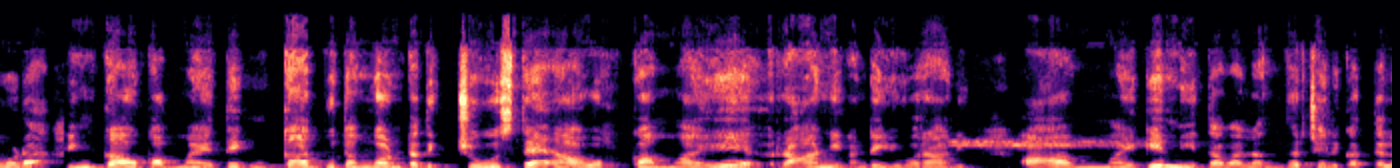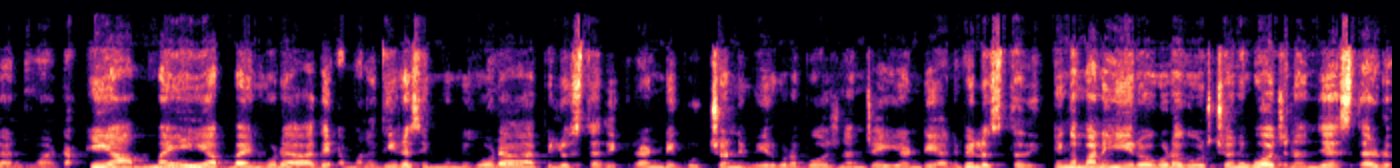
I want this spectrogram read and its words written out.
కూడా ఇంకా ఒక అమ్మాయి అయితే ఇంకా అద్భుతంగా ఉంటది. చూస్తే ఆ ఒక్క అమ్మాయి రాణి అంటే యువరాణి. ఆ అమ్మాయికి మిగతా వాళ్ళందరూ చెలికత్తెలనమాట. ఈ అమ్మాయి ఈ అబ్బాయిని కూడా అదే మన ధీరసింహుడిని కూడా పిలుస్తది. రండి కూర్చోండి మీరు కూడా భోజనం చెయ్యండి అని పిలుస్తది. ఇంకా మన హీరో కూడా కూర్చొని భోజనం చేస్తాడు.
